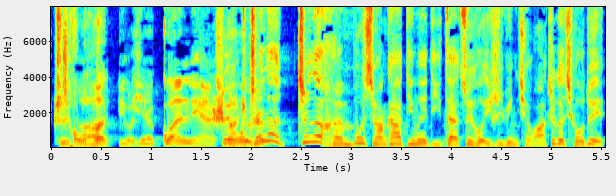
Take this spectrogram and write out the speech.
仇恨有些关联，是吧？对我就是真的真的很不喜欢看到丁威迪在最后一直运球啊，这个球队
